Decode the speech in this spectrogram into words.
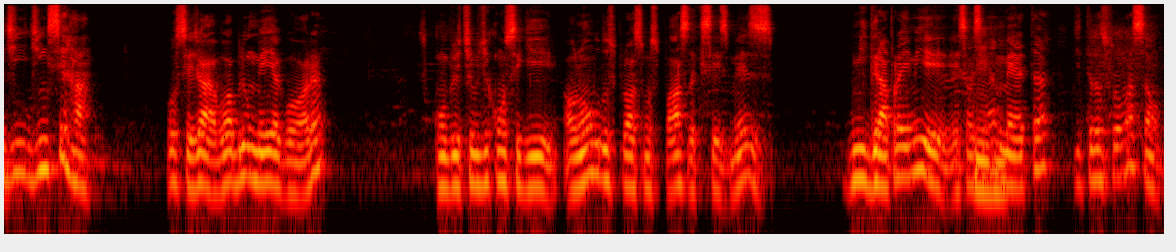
de, de encerrar. Ou seja, ah, vou abrir um MEI agora, com o objetivo de conseguir, ao longo dos próximos passos, daqui seis meses, migrar para ME. Essa vai ser a minha meta de transformação.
